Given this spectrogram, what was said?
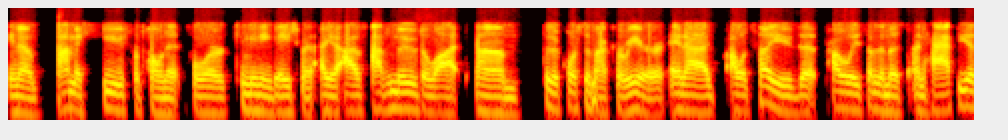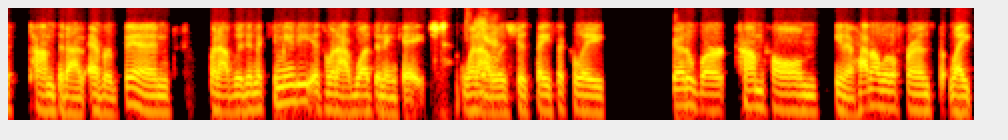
you know, I'm a huge proponent for community engagement. I, have I've moved a lot um, through the course of my career, and I I will tell you that probably some of the most unhappiest times that I've ever been when I've lived in the community is when I wasn't engaged. When yeah. I was just basically go to work, come home, you know, have my little friends, but like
